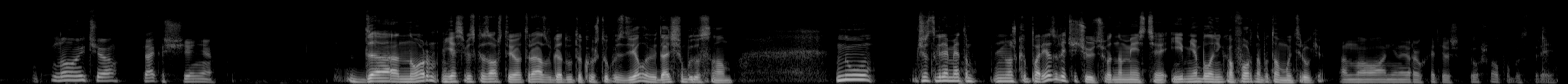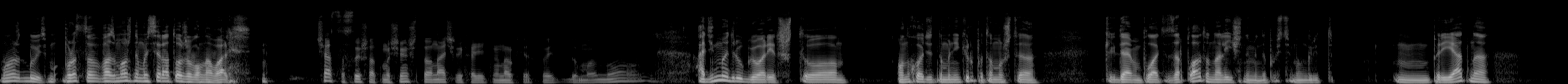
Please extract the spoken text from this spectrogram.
Ну и чё? Как ощущения? Да, норм. Я себе сказал, что я вот раз в году такую штуку сделаю, и дальше буду сам. Ну, честно говоря, меня там немножко порезали чуть-чуть в одном месте, и мне было некомфортно потом мыть руки. А, Но они, наверное, хотели, чтобы ты ушел побыстрее. Может быть. Просто, возможно, мастера тоже волновались. Часто слышу от мужчин, что начали ходить на ногти. Я такой думаю, ну, Один мой друг говорит, что он ходит на маникюр, потому что, когда ему платят зарплату наличными, допустим, он говорит, «М, приятно,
